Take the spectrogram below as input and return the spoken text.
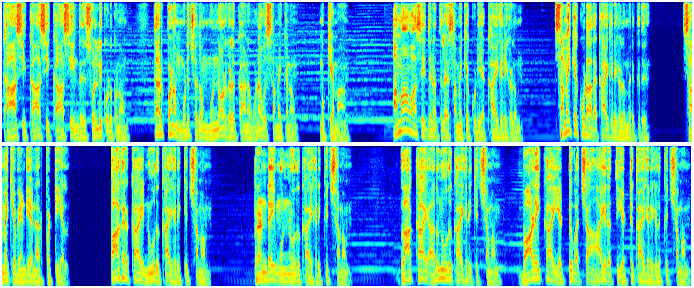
காசி காசி காசி என்று சொல்லி கொடுக்கணும். தர்ப்பணம் முடிச்சதும் முன்னோர்களுக்கான உணவு சமைக்கணும். முக்கியமா? அமாவாசை தினத்துல சமைக்கக்கூடிய காய்கறிகளும் சமைக்க கூடாத காய்கறிகளும் இருக்குது. சமைக்க வேண்டிய நற்பட்டியல். பாகற்காய் நூறு காய்கறிக்கு சமம். பிரண்டை முன்னூறு காய்கறிக்கு சமம். பிளாக்காய் அறுநூறு காய்கறிக்கு சமம். வாழைக்காய் எட்டு வச்சா ஆயிரத்தி எட்டு காய்கறிகளுக்கு சமம்.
